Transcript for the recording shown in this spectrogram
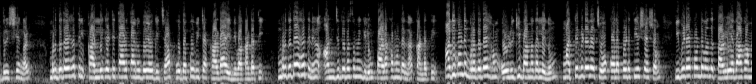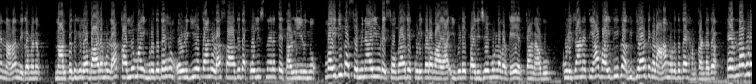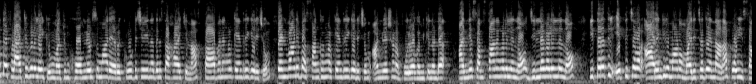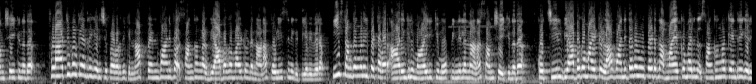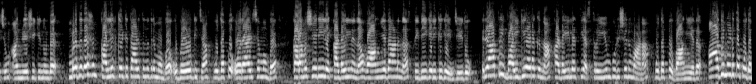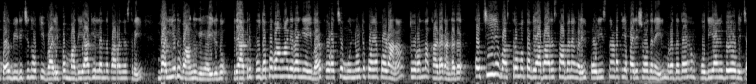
ദൃശ്യങ്ങൾ മൃതദേഹത്തിൽ കല്ലുകെട്ടി താഴ്ത്താൻ ഉപയോഗിച്ച പുതപ്പ് വിറ്റ കട എന്നിവ കണ്ടെത്തി. മൃതദേഹത്തിന് അഞ്ചു ദിവസമെങ്കിലും പഴക്കമുണ്ടെന്ന് കണ്ടെത്തി. അതുകൊണ്ട് മൃതദേഹം ഒഴുകി വന്നതല്ലെന്നും മറ്റെവിടെ വെച്ചോ കൊലപ്പെടുത്തിയ ശേഷം ഇവിടെ കൊണ്ടുവന്ന് തള്ളിയതാകാമെന്നാണ് നിഗമനം. നാൽപ്പത് കിലോ ഭാരമുള്ള കല്ലുമായി മൃതദേഹം ഒഴുകിയെത്താനുള്ള സാധ്യത പോലീസ് നേരത്തെ തള്ളിയിരുന്നു. വൈദിക സെമിനാരിയുടെ സ്വകാര്യ കുളിക്കടവായ ഇവിടെ പരിചയമുള്ളവർക്കേ എത്താനാവൂ. കുളിക്കാനെത്തിയ വൈദിക വിദ്യാർത്ഥികളാണ് മൃതദേഹം കണ്ടത്. എറണാകുളത്തെ ഫ്ളാറ്റുകളിലേക്കും മറ്റും ഹോം നഴ്സുമാരെ റിക്രൂട്ട് ചെയ്യുന്നതിന് സഹായിക്കുന്ന സ്ഥാപനങ്ങൾ കേന്ദ്രീകരിച്ചും പെൺവാണിഭ സംഘങ്ങൾ കേന്ദ്രീകരിച്ചും അന്വേഷണം പുരോഗമിക്കുന്നുണ്ട്. അന്യ സംസ്ഥാനങ്ങളിൽ നിന്നോ ജില്ലകളിൽ നിന്നോ ഇത്തരത്തിൽ എത്തിച്ചവർ ആരെങ്കിലുമാണോ മരിച്ചത് എന്നാണ് പോലീസ് സംശയിക്കുന്നത്. ഫ്ളാറ്റുകൾ കേന്ദ്രീകരിച്ച് പ്രവർത്തിക്കുന്ന പെൺവാണിഭ സംഘങ്ങൾ വ്യാപകമായിട്ടുണ്ടെന്നാണ് പോലീസിന് കിട്ടിയ വിവരം. ഈ സംഘങ്ങളിൽപ്പെട്ടവർ ആരെങ്കിലും ആയിരിക്കുമോ പിന്നിലെന്നാണ് സംശയിക്കുന്നത്. കൊച്ചിയിൽ വ്യാപകമായിട്ടുള്ള വനിതകൾ ഉൾപ്പെടുന്ന മയക്കുമരുന്ന് സംഘങ്ങൾ കേന്ദ്രീകരിച്ചും അന്വേഷിക്കുന്നുണ്ട്. മൃതദേഹം കല്ലിൽ കെട്ടി താഴ്ത്തുന്നതിന് മുമ്പ് ഉപയോഗിച്ച പുതപ്പ് ഒരാഴ്ച മുമ്പ് കളമശ്ശേരിയിലെ കടയിൽ നിന്ന് വാങ്ങിയതാണെന്ന് സ്ഥിരീകരിക്കുകയും ചെയ്തു. രാത്രി വൈകി അടക്കുന്ന കടയിലെത്തിയ സ്ത്രീയും പുരുഷനുമാണ് പുതപ്പ് വാങ്ങിയത്. ആദ്യമെടുത്ത പുതപ്പ് വിരിച്ചു നോക്കി വലിപ്പം മതിയാകില്ലെന്ന് പറഞ്ഞ സ്ത്രീ വലിയത് വാങ്ങുകയായിരുന്നു. രാത്രി പുതപ്പ് വാങ്ങാനിറങ്ങിയ ഇവർ കുറച്ച് മുന്നോട്ട് പോയപ്പോഴാണ് തുറന്ന കട കണ്ടത്. കൊച്ചിയിലെ വസ്ത്രമൊത്ത വ്യാപാര സ്ഥാപനങ്ങളിൽ പോലീസ് നടത്തിയ പരിശോധനയിൽ മൃതദേഹം പൊതിയാൻ ഉപയോഗിച്ച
